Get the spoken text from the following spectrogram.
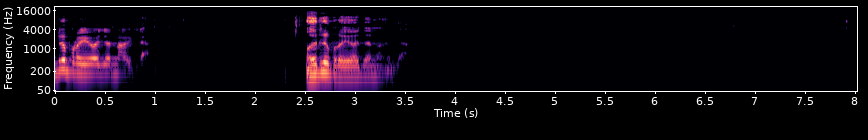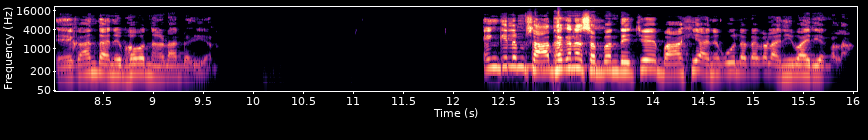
ഒരു പ്രയോജനമില്ല ഒരു പ്രയോജനമില്ല ഏകാന്ത അനുഭവം നേടാൻ കഴിയണം. എങ്കിലും സാധകനെ സംബന്ധിച്ച് ബാഹ്യ അനുകൂലതകൾ അനിവാര്യങ്ങളാണ്.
